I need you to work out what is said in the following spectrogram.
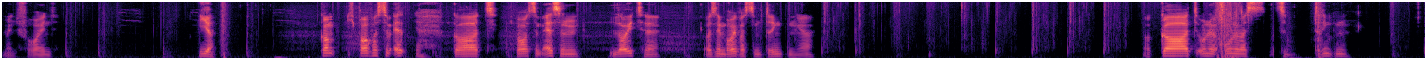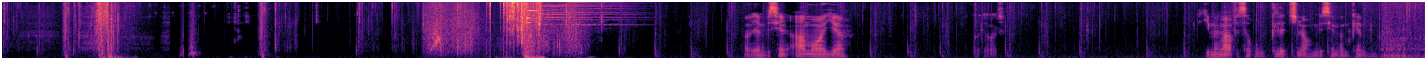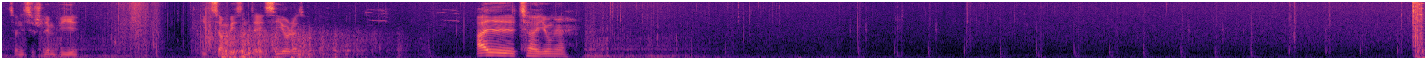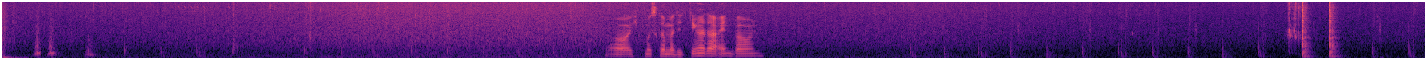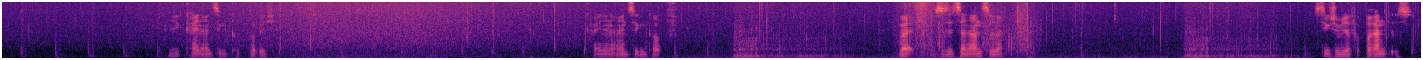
Mein Freund. Hier. Komm, ich brauche was zum Essen. Ja, Gott. Ich brauche was zum Essen. Leute. Außerdem brauche ich was zum Trinken, ja. Oh Gott, ohne, ohne was zu trinken ein bisschen Armor hier. Gott, oh Gott. Gehe mal einfach so rumglitschen, auch ein bisschen beim Campen. Ist doch nicht so schlimm wie die Zombies in Daisy oder so. Alter Junge. muss gerade mal die Dinger da einbauen. Nee, keinen einzigen Kopf habe ich. Keinen einzigen Kopf. Weil, das ist jetzt ein Ernst, oder? Das Ding schon wieder verbrannt ist.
